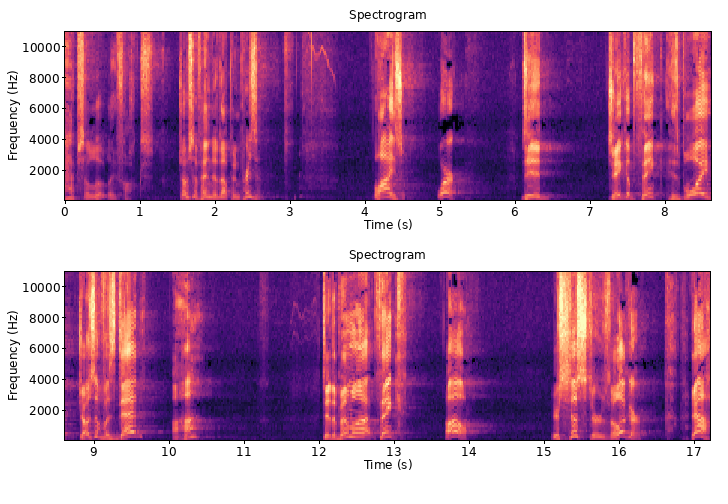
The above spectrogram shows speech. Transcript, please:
Absolutely, folks. Joseph ended up in prison. Lies work. Did Jacob think his boy Joseph was dead? Uh huh. Did Abimelech think, oh, your sister's a looker? yeah.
